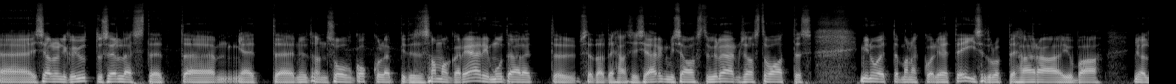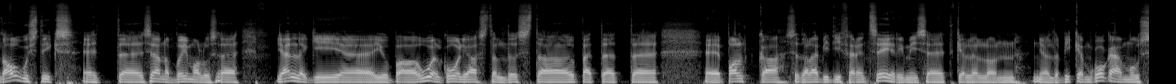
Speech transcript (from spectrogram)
Äh, seal oli ka juttu sellest, et, äh, et nüüd on soov kokku leppida seesama karjäärimudel, et seda teha siis järgmise aasta või ülejärgmise aasta vaates. minu ettepanek oli, et ei, see tuleb teha ära juba nii-öelda augustiks, et äh, see annab võimaluse jällegi juba uuel kooliaastal tõsta õpetajate palka, seda läbi diferentseerimise, et kellel on nii-öelda pikem kogemus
